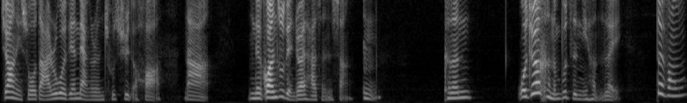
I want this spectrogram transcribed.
就像你说的、啊，如果今天两个人出去的话，那你的关注点就在他身上，嗯，可能我觉得可能不止你很累，对方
